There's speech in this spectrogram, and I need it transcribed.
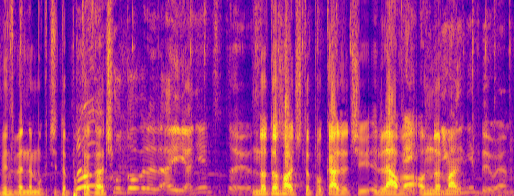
Więc będę mógł ci to pokazać. No, hodowlę, ej, ja nie wiem co to jest. No to chodź, to pokażę ci. Lawa, ej, on tu normalnie. nigdy nie byłem.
